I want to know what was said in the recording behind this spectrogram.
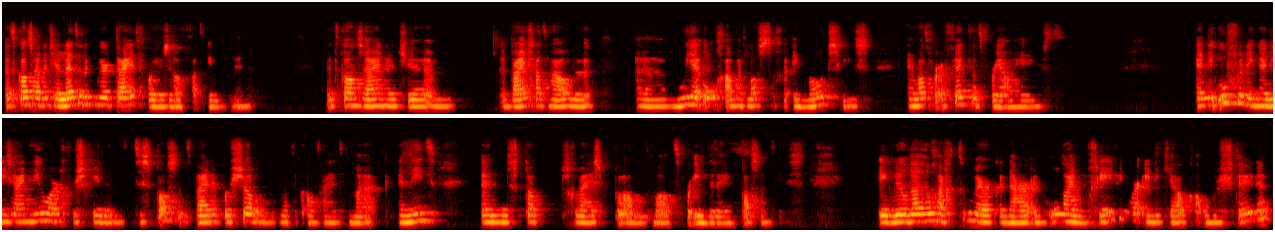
Het kan zijn dat je letterlijk meer tijd voor jezelf gaat inplannen. Het kan zijn dat je ehm, bij gaat houden uh, hoe jij omgaat met lastige emoties en wat voor effect dat voor jou heeft. En die oefeningen die zijn heel erg verschillend. Het is passend bij de persoon wat ik altijd maak. En niet een stapsgewijs plan wat voor iedereen passend is. Ik wil wel heel graag toewerken naar een online omgeving waarin ik jou kan ondersteunen.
